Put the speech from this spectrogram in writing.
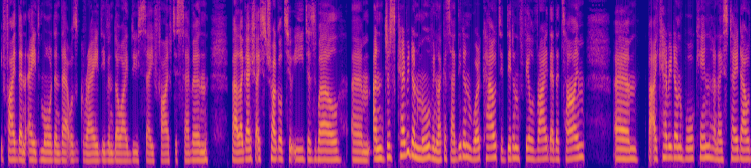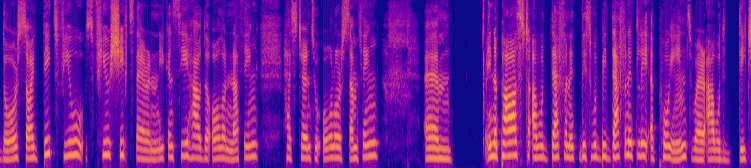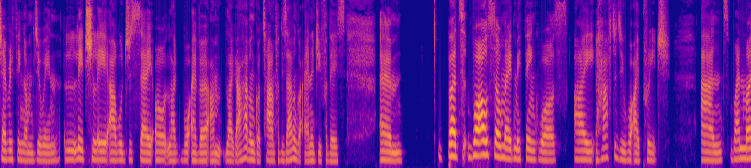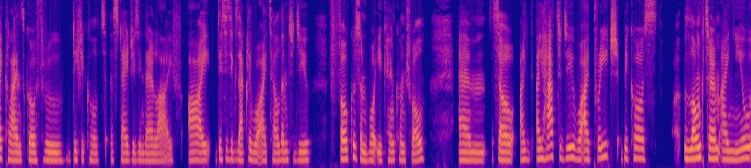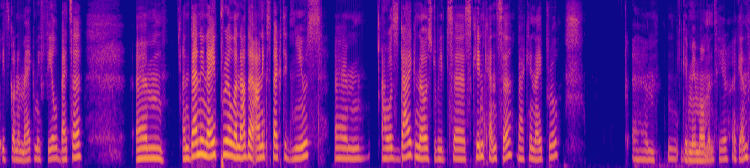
if I then ate more, then that was great, even though I do say five to seven. But like I, I struggled to eat as well. Um, and just carried on moving. Like I said, I didn't work out. It didn't feel right at the time. Um, but I carried on walking and I stayed outdoors. So I did few few shifts there, and you can see how the all or nothing has turned to all or something. Um, in the past, I would definitely this would be definitely a point where I would ditch everything I'm doing. Literally, I would just say, "Oh, like whatever." I'm like, I haven't got time for this. I haven't got energy for this. Um, but what also made me think was I have to do what I preach. And when my clients go through difficult uh, stages in their life, I this is exactly what I tell them to do. Focus on what you can control. Um, so I I had to do what I preach because uh, long term I knew it's gonna make me feel better. Um, and then in April, another unexpected news. Um, I was diagnosed with uh, skin cancer back in April. Um, give me a moment here again.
